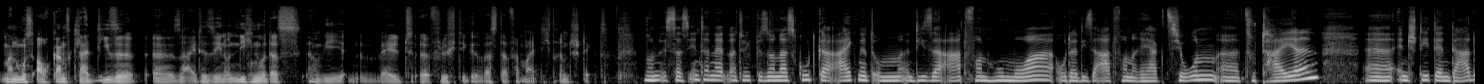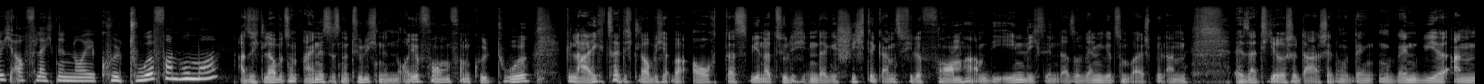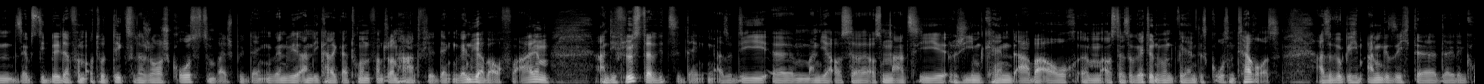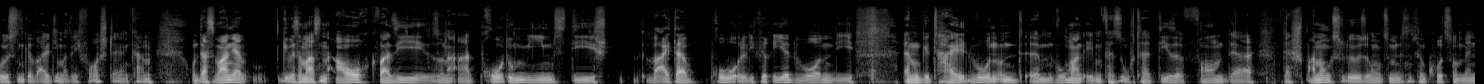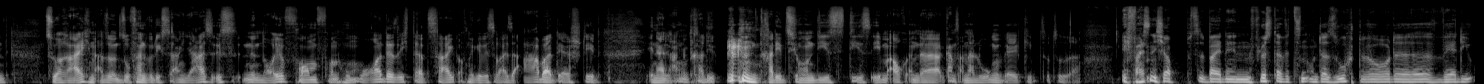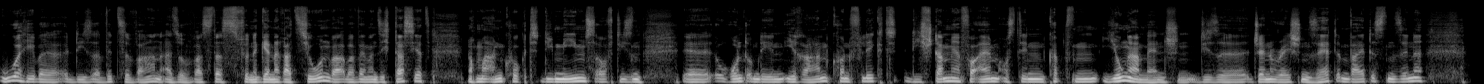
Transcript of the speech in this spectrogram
man muss auch ganz klar diese äh, Seite sehen und nicht nur das irgendwie Weltflüchtige, was da vermeintlich drin steckt. Nun ist das Internet natürlich besonders gut geeignet, um diese Art von Humor oder diese Art von Reaktion äh, zu teilen. Äh, entsteht denn dadurch auch vielleicht eine neue Kultur von Humor? Also ich glaube, zum einen ist es natürlich eine neue Form von Kultur. Gleichzeitig glaube ich aber auch, dass wir natürlich in der Geschichte ganz viele Formen haben, die ähnlich sind. Also wenn wir zum Beispiel an äh, satirische Darstellungen denken, wenn wir an selbst die Bilder von Otto Dix oder Georges Groß zum Beispiel denken, wenn wir an die Karikaturen von John Hartfield denken, wenn wir aber auch vor allem an die Flüsterwitze denken, also die äh, man ja aus, aus dem Nazi-Regime kennt, aber auch ähm, aus der Sowjetunion während des großen Terrors. Also wirklich im Angesicht der, der, der größten Gewalt, die man sich vorstellen kann. Und das waren ja gewissermaßen auch quasi so eine Art Proto-Memes, die weiter proliferiert wurden, die ähm, geteilt wurden und ähm, wo man eben versucht hat, diese Form der, der Spannungslösung zumindest für einen kurzen Moment zu erreichen. Also insofern würde ich sagen, ja, es ist eine neue Form von Humor, der sich da zeigt, auf eine gewisse Weise, aber der steht in einer langen Tradi Tradition, die es, die es eben auch in der ganz analogen Welt gibt, sozusagen. Ich weiß nicht, ob bei den Flüsterwitzen untersucht wurde, wer die Urheber dieser Witze waren, also was das für eine Generation war. Aber wenn man sich das jetzt nochmal anguckt, die Memes auf diesen äh, rund um den Iran-Konflikt, die stammen ja vor allem aus den Köpfen junger Menschen, diese Generation Z im weitesten Sinne.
